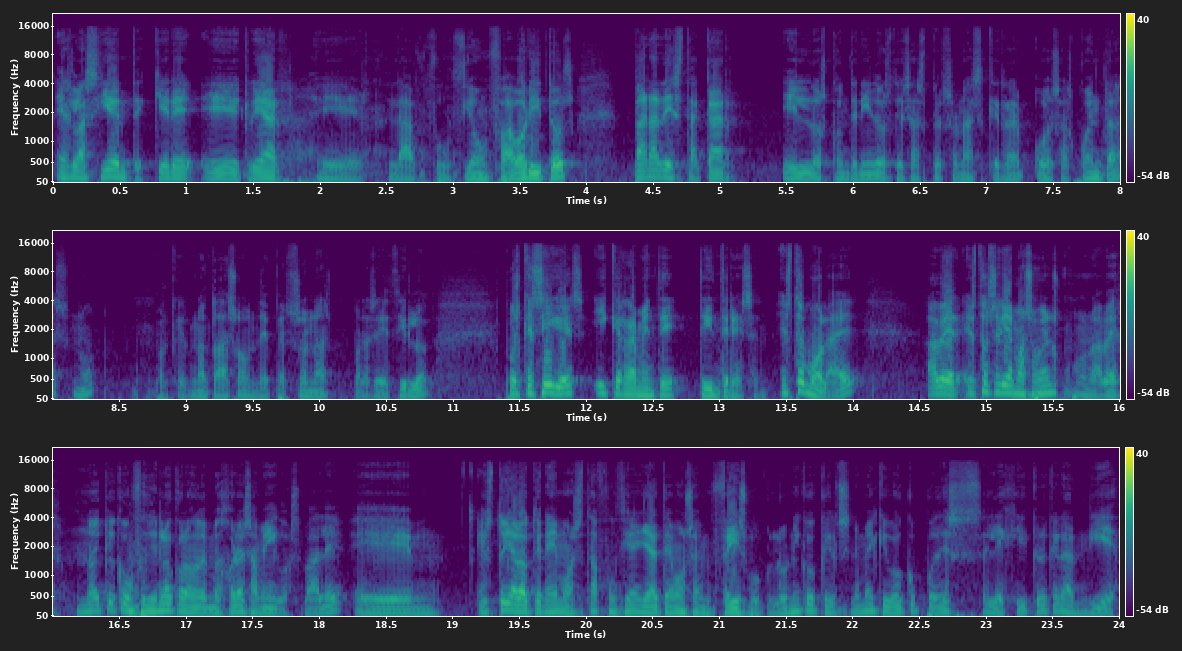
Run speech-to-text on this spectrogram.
es la siguiente, quiere eh, crear eh, la función favoritos para destacar en los contenidos de esas personas que, o esas cuentas, ¿no? Porque no todas son de personas, por así decirlo, pues que sigues y que realmente te interesan. Esto mola, ¿eh? A ver, esto sería más o menos, bueno, a ver, no hay que confundirlo con lo de mejores amigos, ¿vale? Eh, esto ya lo tenemos, esta función ya la tenemos en Facebook. Lo único que, si no me equivoco, puedes elegir, creo que eran 10.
